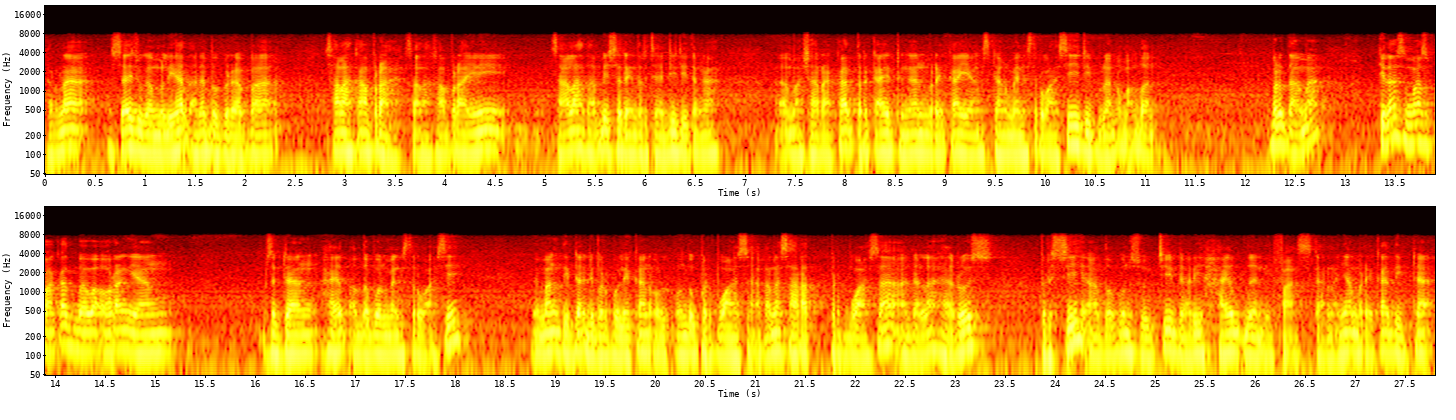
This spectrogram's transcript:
karena saya juga melihat ada beberapa salah kaprah. Salah kaprah ini salah tapi sering terjadi di tengah masyarakat terkait dengan mereka yang sedang menstruasi di bulan Ramadan. Pertama, kita semua sepakat bahwa orang yang sedang haid ataupun menstruasi memang tidak diperbolehkan untuk berpuasa karena syarat berpuasa adalah harus bersih ataupun suci dari haid dan nifas. Karenanya mereka tidak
